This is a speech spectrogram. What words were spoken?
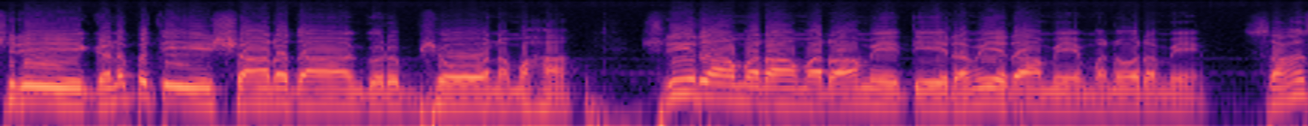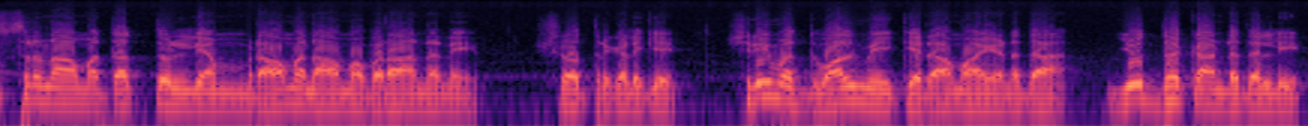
ಶ್ರೀ ಗಣಪತಿ ಶಾರದಾ ಗುರುಭ್ಯೋ ನಮಃ. ಶ್ರೀರಾಮ ರಾಮ ರಾಮೇತಿ ರಮೇ ರಾಮೇ ಮನೋರಮೆ. ಸಹಸ್ರನಾಮ ತತ್ತುಲ್ಯಂ ರಾಮನಾಮ ವರಾನನೆ. ಶ್ರೋತೃಗಳಿಗೆ ಶ್ರೀಮದ್ ವಾಲ್ಮೀಕಿ ರಾಮಾಯಣದ ಯುದ್ಧಕಾಂಡದಲ್ಲಿ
